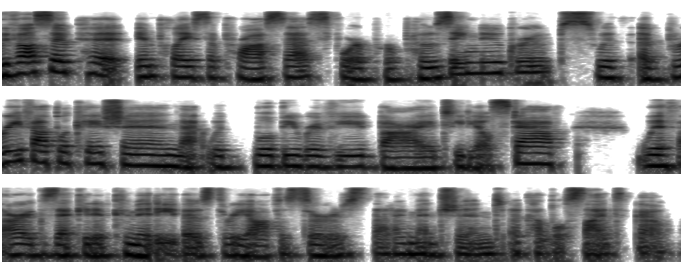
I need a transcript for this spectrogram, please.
We've also put in place a process for proposing new groups with a brief application that would will be reviewed by TDL staff with our executive committee, those three officers that I mentioned a couple slides ago.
